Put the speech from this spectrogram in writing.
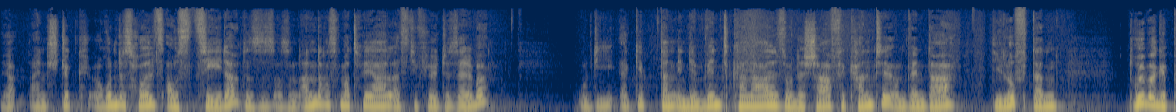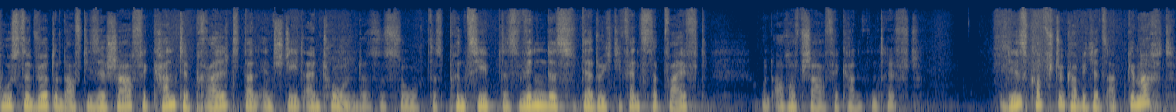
Ja, ein Stück rundes Holz aus Zeder. Das ist also ein anderes Material als die Flöte selber. Und die ergibt dann in dem Windkanal so eine scharfe Kante. Und wenn da die Luft dann drüber gepustet wird und auf diese scharfe Kante prallt, dann entsteht ein Ton. Das ist so das Prinzip des Windes, der durch die Fenster pfeift und auch auf scharfe Kanten trifft. Dieses Kopfstück habe ich jetzt abgemacht.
